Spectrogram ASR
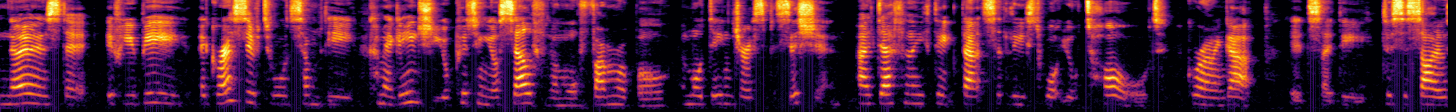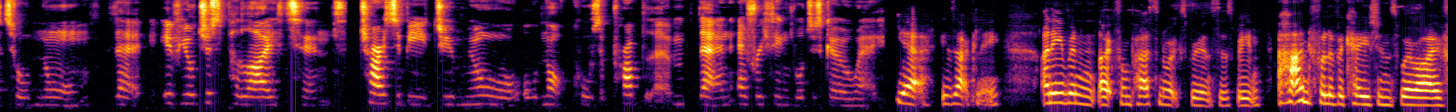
knows that if you be aggressive towards somebody coming against you you're putting yourself in a more vulnerable a more dangerous position. I definitely think that's at least what you're told growing up. It's like the the societal norm that if you're just polite and try to be demure or not cause a problem, then everything will just go away. Yeah, exactly. And even like from personal experience, there's been a handful of occasions where I've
